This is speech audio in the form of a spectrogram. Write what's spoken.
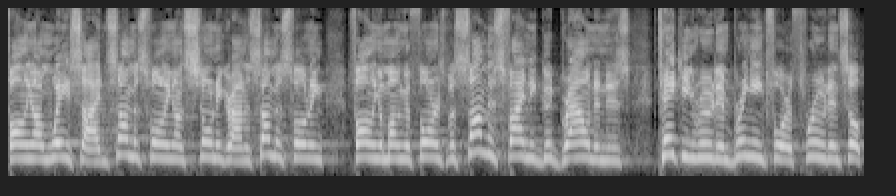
falling on wayside, and some is falling on stony ground, and some is falling, falling among the thorns, but some is finding good ground and is taking root and bringing forth fruit. And so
